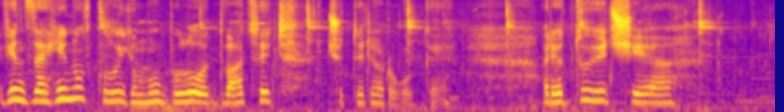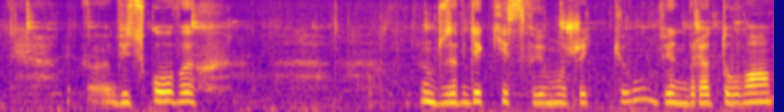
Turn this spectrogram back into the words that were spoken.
Він загинув, коли йому було 24 роки, рятуючи е, військових ну, завдяки своєму життю. Він врятував,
